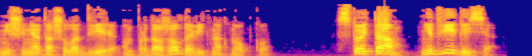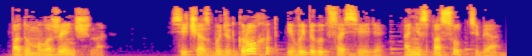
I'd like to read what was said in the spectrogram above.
Миша не отошел от двери, он продолжал давить на кнопку. «Стой там! Не двигайся!» – подумала женщина. «Сейчас будет грохот, и выбегут соседи. Они спасут тебя».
